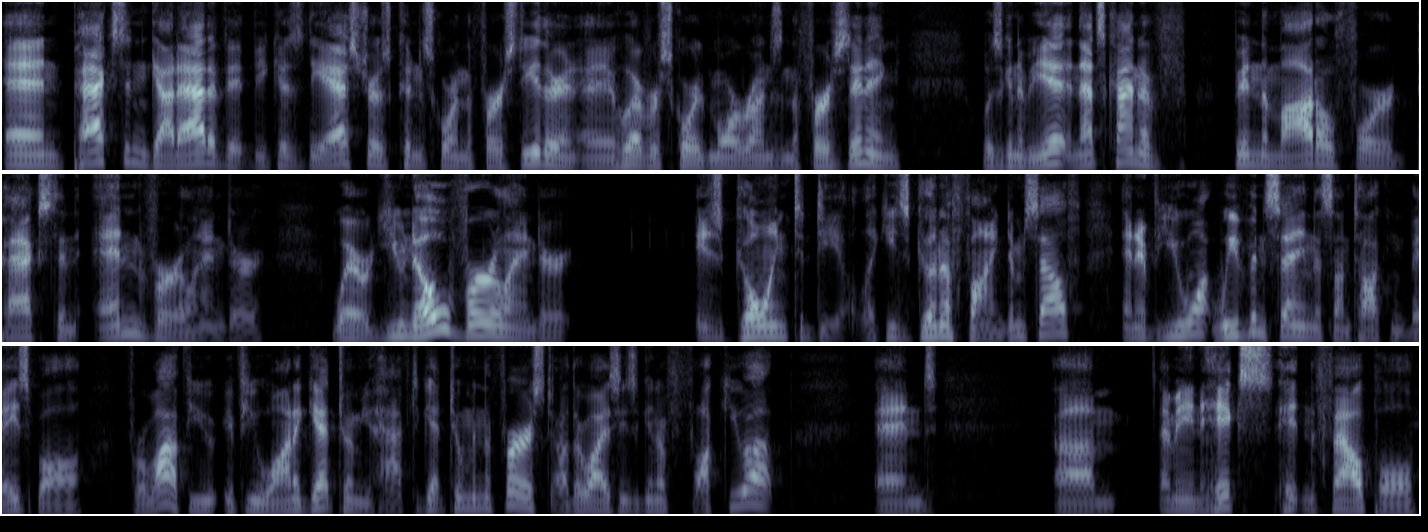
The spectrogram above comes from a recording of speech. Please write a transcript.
And Paxton got out of it because the Astros couldn't score in the first either, and, and whoever scored more runs in the first inning was going to be it. And that's kind of been the model for Paxton and Verlander, where you know Verlander is going to deal. Like he's gonna find himself. And if you want, we've been saying this on Talking Baseball for a while. If you if you want to get to him, you have to get to him in the first. Otherwise, he's gonna fuck you up. And um, I mean Hicks hitting the foul pole.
